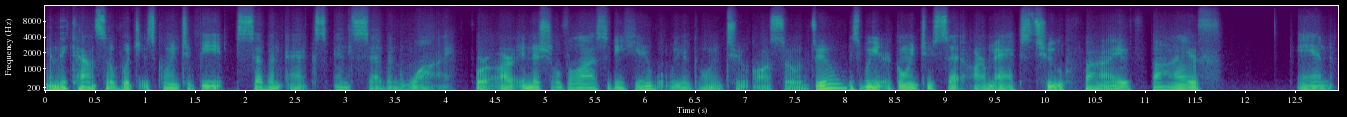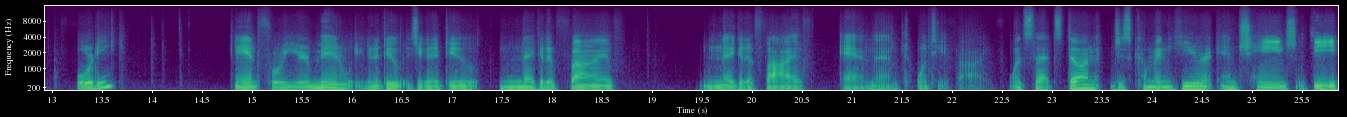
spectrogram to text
and the constant of which is going to be 7x and 7y. For our initial velocity here, what we are going to also do is we are going to set our max to 5, 5, and 40. And for your min, what you're going to do is you're going to do negative 5, negative 5, and then 25. Once that's done, just come in here and change the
